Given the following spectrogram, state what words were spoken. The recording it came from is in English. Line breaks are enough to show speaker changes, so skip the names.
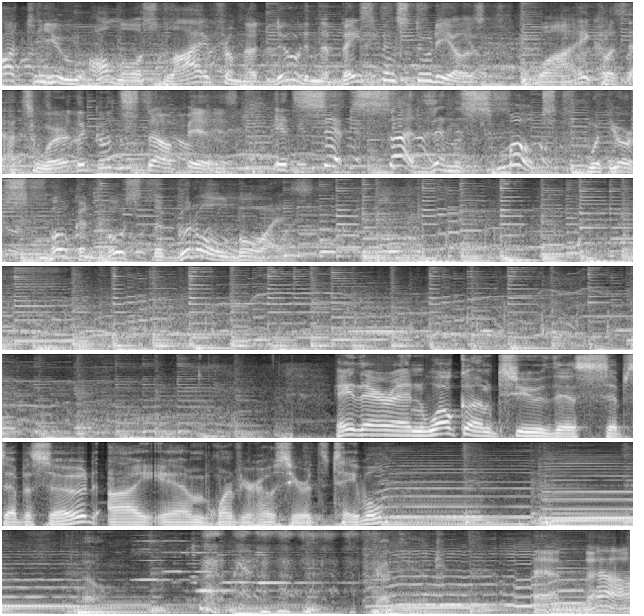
brought to you almost live from the Dude in the Basement Studios. Why? Because that's where the good stuff is. It's Sips, Suds, and Smokes with your smoking host, the good old boys.
Hey there, and welcome to this SIPS episode. I am one of your hosts here at the table.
